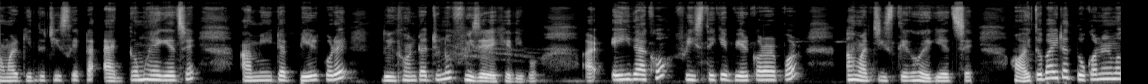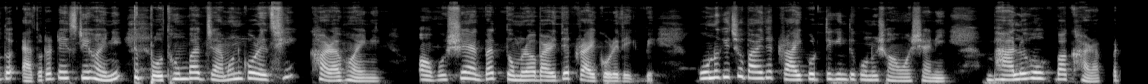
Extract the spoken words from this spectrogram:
আমার কিন্তু চিজ কেকটা একদম হয়ে গেছে। আমি এটা বের করে দুই ঘণ্টার জন্য ফ্রিজে রেখে দিব। আর এই দেখো ফ্রিজ থেকে বের করার পর আমার চিজ কেক হয়ে গিয়েছে। হয়তো বা এটা দোকানের মতো এতটা টেস্টি হয়নি প্রথমবার যেমন করেছি, খারাপ হয়নি। অবশ্যই একবার তোমরাও বাড়িতে ট্রাই করে দেখবে। কোনো কিছু বাড়িতে ট্রাই করতে কিন্তু কোনো সমস্যা নেই। ভালো হোক বা খারাপ বাট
